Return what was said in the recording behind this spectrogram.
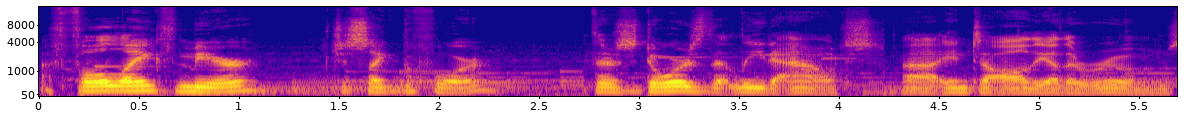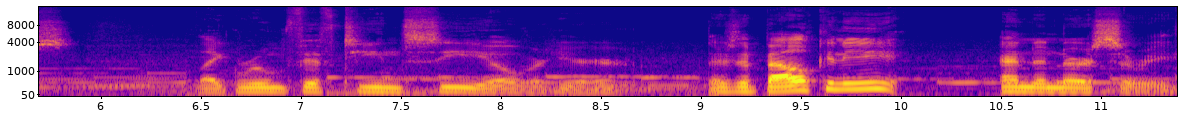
a full length mirror, just like before. There's doors that lead out uh, into all the other rooms, like room 15C over here. There's a balcony and a nursery.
